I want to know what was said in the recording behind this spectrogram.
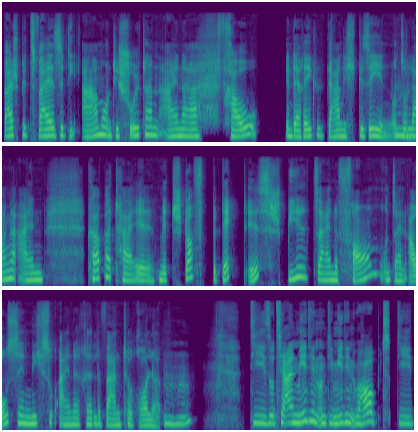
beispielsweise die Arme und die Schultern einer Frau in der Regel gar nicht gesehen. Und mhm. solange ein Körperteil mit Stoff bedeckt ist, spielt seine Form und sein Aussehen nicht so eine relevante Rolle. Mhm. Die sozialen Medien und die Medien überhaupt, die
